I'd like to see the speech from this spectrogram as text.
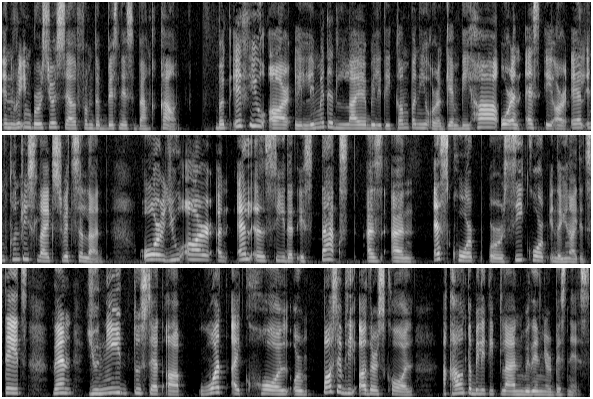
and reimburse yourself from the business bank account. But if you are a limited liability company or a GmbH or an SARL in countries like Switzerland, or you are an LLC that is taxed as an S Corp or C Corp in the United States, then you need to set up what I call or possibly others call accountability plan within your business.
